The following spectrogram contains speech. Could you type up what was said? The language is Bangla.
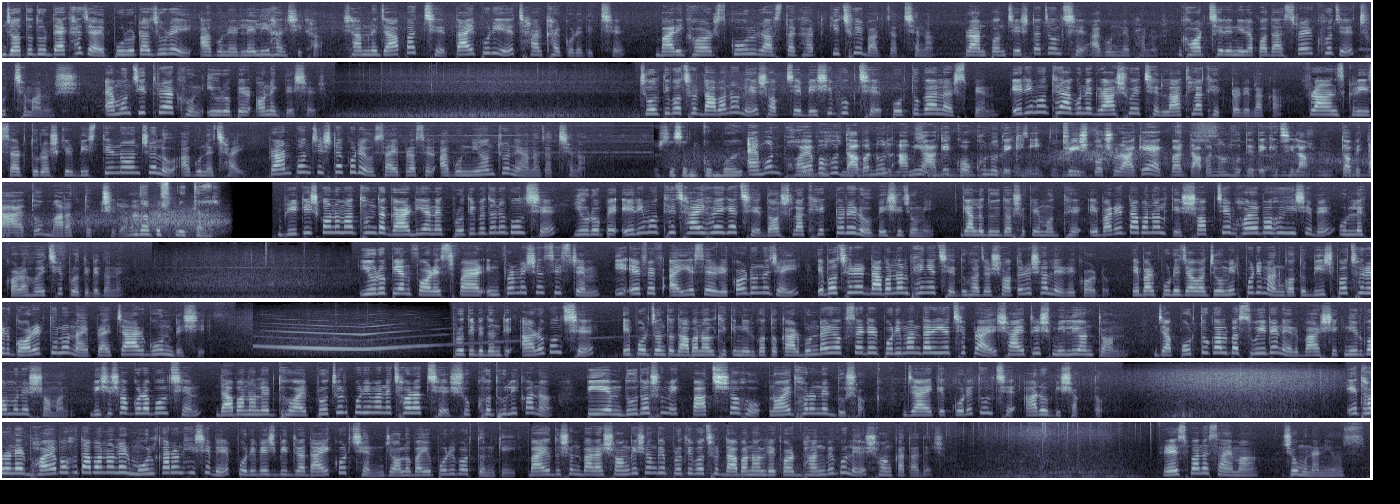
যতদূর দেখা যায়, পুরোটা জুড়েই আগুনের লেলিহান শিখা। সামনে যা পাচ্ছে, তাই পুড়িয়ে ছাড়খাড় করে দিচ্ছে। বাড়িঘর, স্কুল, রাস্তাঘাট কিছুই বাদ যাচ্ছে না। প্রাণপণ চেষ্টা চলছে আগুন নেভানোর। ঘর ছেড়ে নিরাপদ আশ্রয়ের খোঁজে ছুটছে মানুষ। এমন চিত্র এখন ইউরোপের অনেক দেশের। চলতি বছর দাবানলে সবচেয়ে বেশি ভুগছে পর্তুগাল আর স্পেন। এরই মধ্যে আগুনে গ্রাস হয়েছে লাখ লাখ হেক্টর এলাকা। ফ্রান্স গ্রিস আর তুরস্কের বিস্তীর্ণ অঞ্চলও আগুনে ছাই। প্রাণপণ চেষ্টা করেও সাইপ্রাসের আগুন নিয়ন্ত্রণে আনা যাচ্ছে না। এমন ভয়াবহ দাবানল আমি আগে কখনো দেখিনি। ত্রিশ বছর আগে একবার দাবানল হতে দেখেছিলাম তবে তা এত মারাত্মক ছিল না। ব্রিটিশ গণমাধ্যম দ্য গার্ডিয়ান এক প্রতিবেদনে বলছে ইউরোপে এরই মধ্যে ছাই হয়ে গেছে দশ লাখ হেক্টরেরও বেশি জমি। গেল দুই দশকের মধ্যে এবারের দাবানলকে সবচেয়ে ভয়াবহ হিসেবে উল্লেখ করা হয়েছে প্রতিবেদনে। European forest fire information system EFFIS এর রেকর্ড অনুযায়ী, এবছরের দাবানল ভেঙেছে দু হাজার সতেরো সালের রেকর্ডও এবার পুড়ে যাওয়া জমির পরিমাণ গত ২০ বছরের গড়ের তুলনায় প্রায় চার গুণ বেশি। প্রতিবেদনটি আরও বলছে, এ পর্যন্ত দাবানল থেকে নির্গত কার্বন ডাই অক্সাইডের পরিমাণ দাঁড়িয়েছে প্রায় সাঁত্রিশ মিলিয়ন টন। যা পর্তুগাল বা সুইডেনের বার্ষিক নির্গমনের সমান। বিশেষজ্ঞরা বলছেন, দাবানলের ধোঁয়ায় প্রচুর পরিমাণে ছড়াচ্ছে সূক্ষ্ম ধূলিকণা, পিএম দু দশমিক পাঁচ সহ নয় ধরনের দূষক, যা একে করে তুলছে আরও বিষাক্ত। এ ধরনের ভয়াবহ দাবানলের মূল কারণ হিসেবে পরিবেশবিদরা দায়ী করছেন জলবায়ু পরিবর্তনকেই। বায়ু দূষণ বাড়ার সঙ্গে সঙ্গে প্রতিবছর দাবানল রেকর্ড ভাঙবে বলে শঙ্কা তাদের। রেসমানা সাইমা, যমুনা নিউজ।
